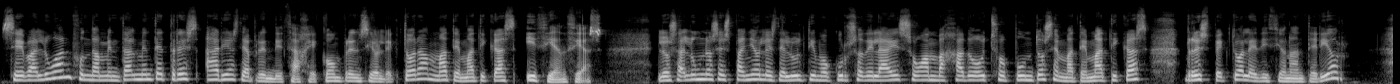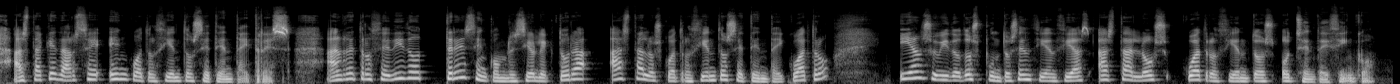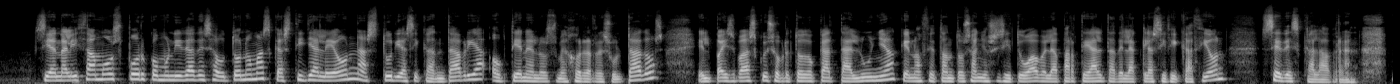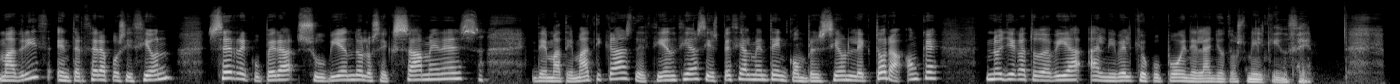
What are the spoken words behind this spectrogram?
Se evalúan fundamentalmente tres áreas de aprendizaje, comprensión lectora, matemáticas y ciencias. Los alumnos españoles del último curso de la ESO han bajado ocho puntos en matemáticas respecto a la edición anterior, hasta quedarse en 473. Han retrocedido tres en comprensión lectora hasta los 474 y han subido dos puntos en ciencias hasta los 485. Si analizamos por comunidades autónomas, Castilla, León, Asturias y Cantabria obtienen los mejores resultados. El País Vasco y sobre todo Cataluña, que no hace tantos años se situaba en la parte alta de la clasificación, se descalabran. Madrid, en tercera posición, se recupera subiendo los exámenes de matemáticas, de ciencias y especialmente en comprensión lectora, aunque no llega todavía al nivel que ocupó en el año 2015.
